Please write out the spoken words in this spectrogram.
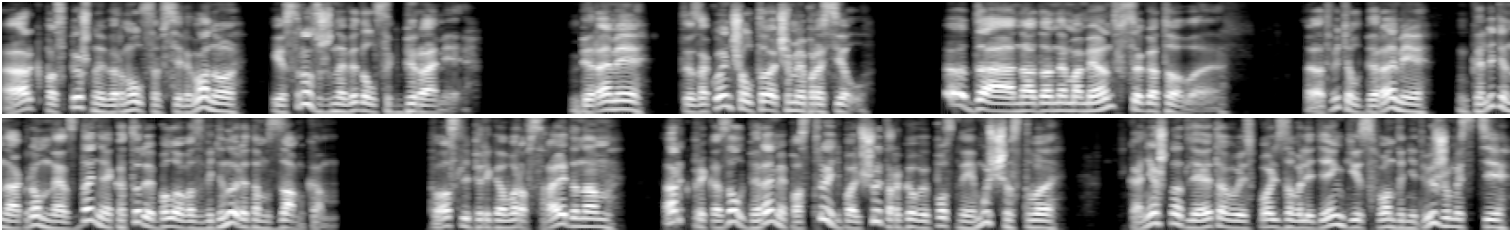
Арк поспешно вернулся в Сильвану и сразу же наведался к Бирами. «Бирами, ты закончил то, о чем я просил?» «Да, на данный момент все готово», — ответил Бирами, глядя на огромное здание, которое было возведено рядом с замком. После переговоров с Райденом, Арк приказал Бирами построить большой торговый пост на имущество. Конечно, для этого использовали деньги из фонда недвижимости.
